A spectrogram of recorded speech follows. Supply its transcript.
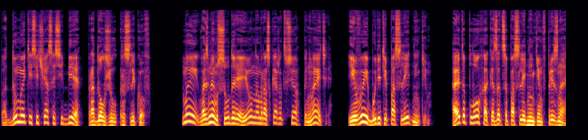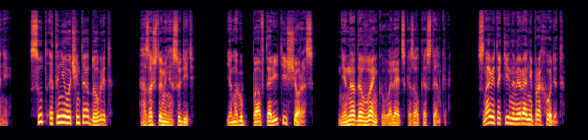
«Подумайте сейчас о себе», — продолжил Росляков. «Мы возьмем сударя, и он нам расскажет все, понимаете? И вы будете последненьким. А это плохо, оказаться последненьким в признании. Суд это не очень-то одобрит. А за что меня судить? Я могу повторить еще раз. Не надо Ваньку валять, сказал Костенко. С нами такие номера не проходят.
